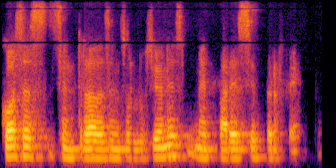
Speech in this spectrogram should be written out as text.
cosas centradas en soluciones, me parece perfecto.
